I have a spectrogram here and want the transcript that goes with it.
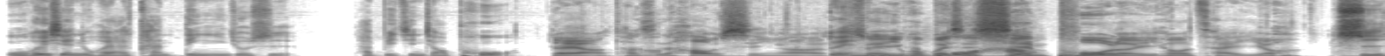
我会先回来看定义，就是它毕竟叫破，对啊，它是耗心啊，对所以嗯会不会是先破了以后才有？是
